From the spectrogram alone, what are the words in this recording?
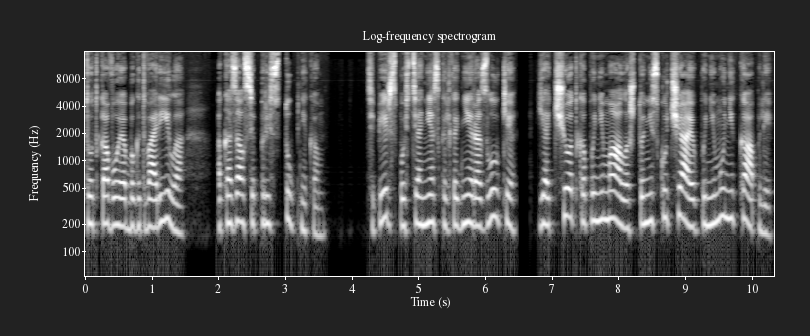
тот, кого я боготворила, оказался преступником. Теперь, спустя несколько дней разлуки, я четко понимала, что не скучаю по нему ни капли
